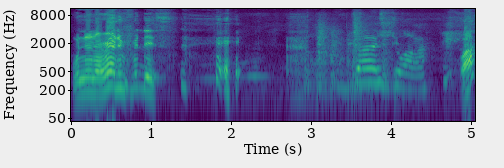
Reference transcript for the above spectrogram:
We're not ready for this. Joshua. what?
